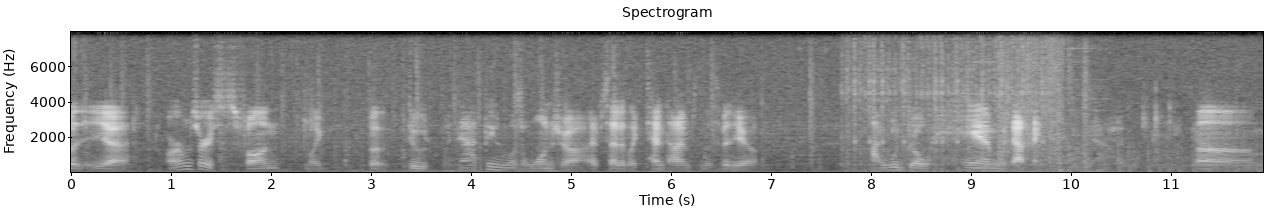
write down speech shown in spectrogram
But yeah, arms race is fun. Like, but dude, when that thing was a one shot, I've said it like ten times in this video. I would go ham with that thing. Um,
